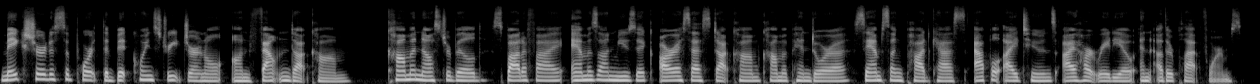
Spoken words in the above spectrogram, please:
make sure to support the Bitcoin Street Journal on fountain.com, comma Nostr.build, Spotify, Amazon Music, RSS.com, comma Pandora, Samsung Podcasts, Apple iTunes, iHeartRadio, and other platforms.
